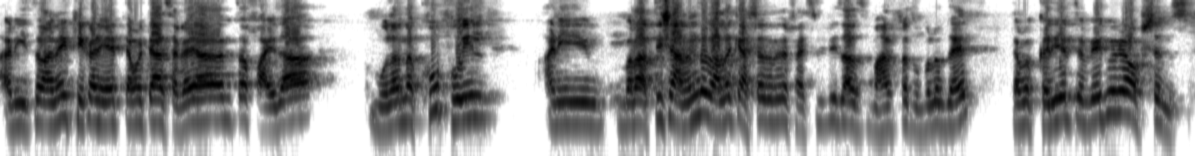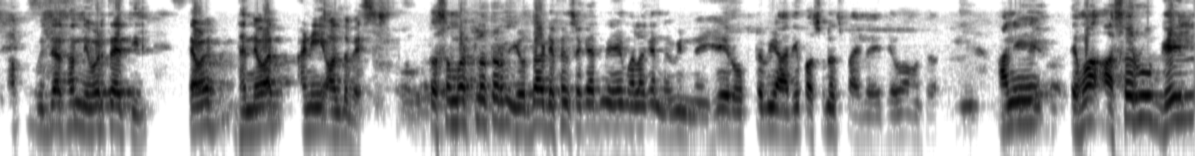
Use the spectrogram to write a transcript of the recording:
आणि इतर अनेक ठिकाणी आहेत. त्यामुळे त्या सगळ्यांचा फायदा मुलांना खूप होईल. आणि मला अतिशय आनंद झाला की अशा तऱ्हेच्या फॅसिलिटीज आज महाराष्ट्रात उपलब्ध आहेत. त्यामुळे करिअरचे वेगवेगळे ऑप्शन्स विद्यार्थ्यांना निवडता येतील. त्यामुळे धन्यवाद आणि ऑल द बेस्ट तसं म्हटलं तर योद्धा डिफेन्स अकॅडमी हे मला काही नवीन नाही. हे रोपटं मी आधीपासूनच पाहिलं आहे जेव्हा होतं. आणि तेव्हा असं रूप घेईल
